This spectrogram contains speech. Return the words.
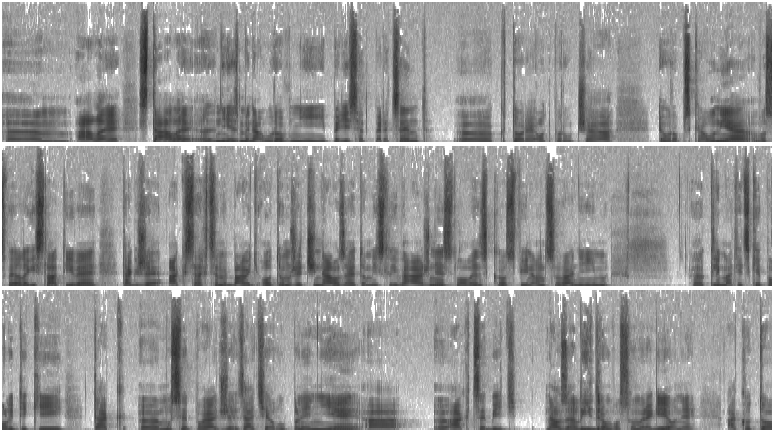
um, ale stále nie sme na úrovni 50 ktoré odporúča Európska únia vo svojej legislatíve. Takže ak sa chceme baviť o tom, že či naozaj to myslí vážne Slovensko s financovaním e, klimatickej politiky, tak e, musíme povedať, že zatiaľ úplne nie a e, ak chce byť naozaj lídrom vo svojom regióne, ako to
